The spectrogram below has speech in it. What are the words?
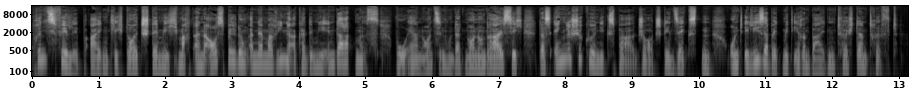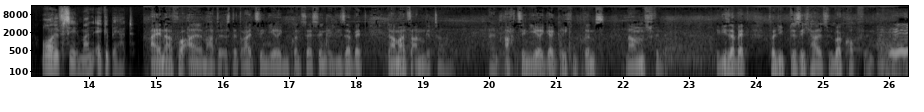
Prinz Philipp, eigentlich deutschstämmig, macht eine Ausbildung an der Marineakademie in Dartmouth, wo er 1939 das englische Königspaar George VI. und Elisabeth mit ihren beiden Töchtern trifft. Rolf Seelmann-Eggebert. Einer vor allem hatte es der 13-jährigen Prinzessin Elisabeth damals angetan. Ein 18-jähriger Griechenprinz namens Philipp. Elisabeth verliebte sich Hals über Kopf in ihn.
